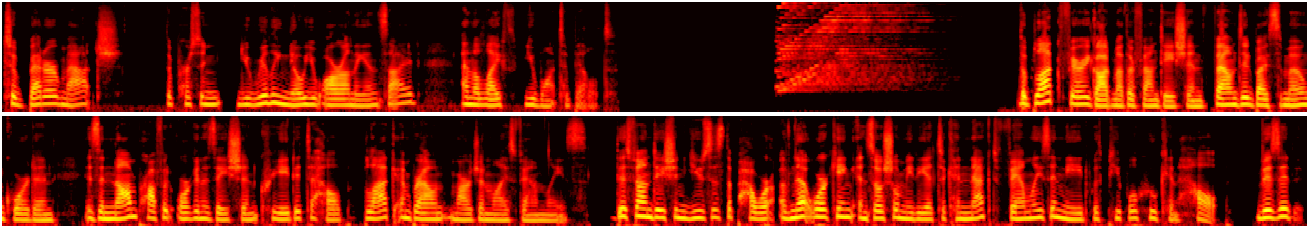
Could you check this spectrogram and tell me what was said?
to better match the person you really know you are on the inside and the life you want to build. The Black Fairy Godmother Foundation, founded by Simone Gordon, is a nonprofit organization created to help Black and Brown marginalized families. This foundation uses the power of networking and social media to connect families in need with people who can help. Visit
